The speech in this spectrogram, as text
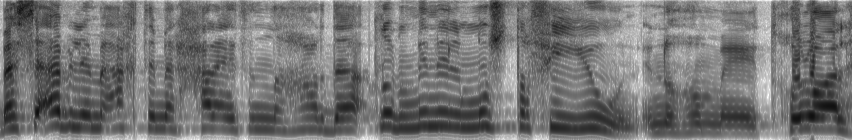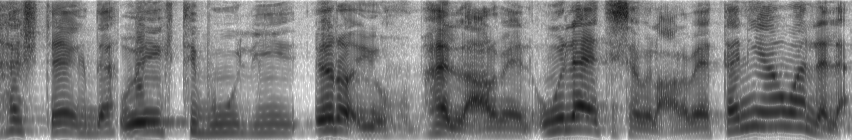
بس قبل ما أختم الحلقة النهاردة أطلب من المصطفيون إن هم يدخلوا على الهاشتاج ده ويكتبوا لي إيه رأيهم. هل العربية الأولى تساوي العربية الثانية ولا لأ؟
